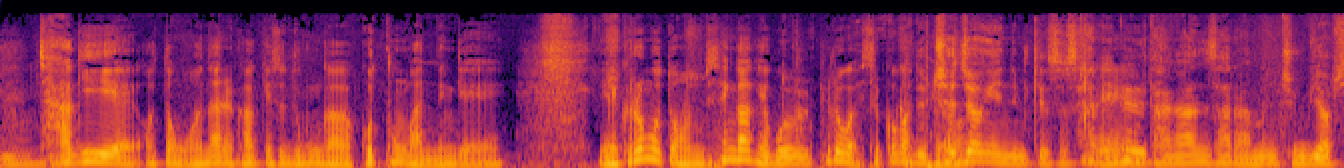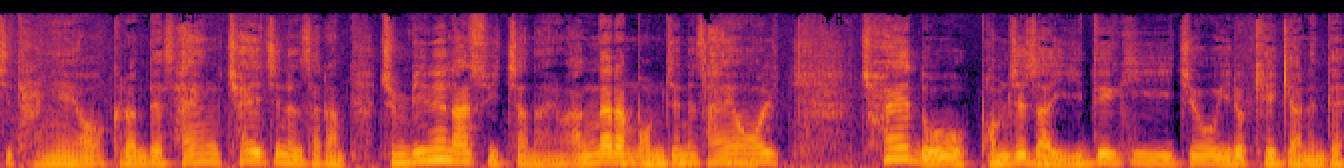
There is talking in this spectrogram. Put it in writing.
음. 자기의 어떤 원한을 갖기 위해서 누군가가 고통받는 게 예, 그런 것도 생각해 볼 필요가 있을 것 같아요. 최정희 님께서 살인을 네. 당한 사람은 준비 없이 당해요. 그런데 사형 처해지는 사람 준비는 할 수 있잖아요. 악랄한 음. 범죄는 사형을 처해도 범죄자 이득이죠. 이렇게 얘기하는데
